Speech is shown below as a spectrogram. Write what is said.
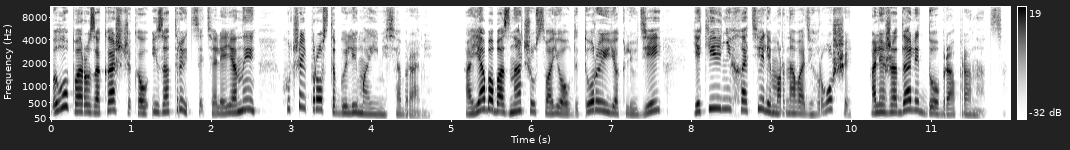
Было пару заказчыкаў і за 30, але яны хутчэй проста былі маімі сябрамі. А я б абазначыў сваю аўдыторыю як людзей, якія не хацелі марнаваць грошы, але жадалі добра апранацца.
